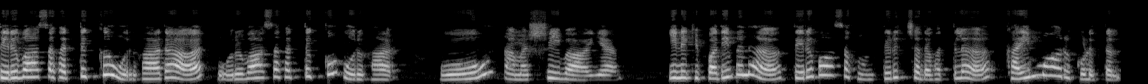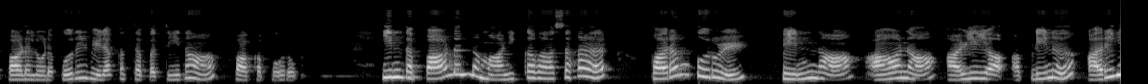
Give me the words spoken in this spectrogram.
திருவாசகத்துக்கு உருகாதார் ஒரு வாசகத்துக்கும் உருகார். ஓம் நம சிவாய. இன்னைக்கு பதிவுல திருவாசகம் திருச்சதகத்துல கைமாறு கொடுத்தல் பாடலோட பொருள் விளக்கத்தை பத்தி தான் பார்க்க போறோம். இந்த பாடல்ல மாணிக்க வாசகர் பரம்பொருள் பெண்ணா ஆனா அழியா அப்படின்னு அறிய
